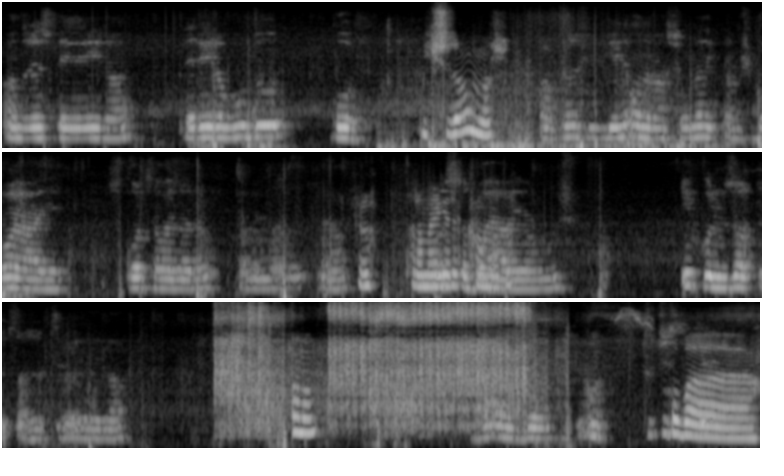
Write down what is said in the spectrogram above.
Andres Pereira. Pereira vurdu. Gol. Bir kişi daha mı var? Arkadaşlar yeni animasyonlar eklenmiş. Bayağı iyi. Skor tabelaları. Heh, taramaya Burası gerek kalmadı. İlk golümüzü attık zaten Pereira. Anam. Bayağı güzel. Ama Türkçesi Oba.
